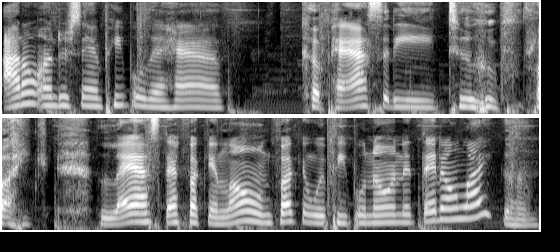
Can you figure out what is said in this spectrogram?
I don't understand people that have capacity to like last that fucking long fucking with people knowing that they don't like them.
